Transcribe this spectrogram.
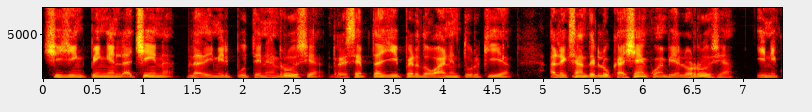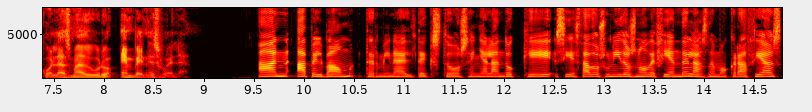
Xi Jinping en la China, Vladimir Putin en Rusia, Recep Tayyip Erdogan en Turquía, Alexander Lukashenko en Bielorrusia y Nicolás Maduro en Venezuela. Anne Applebaum termina el texto señalando que si Estados Unidos no defiende las democracias,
